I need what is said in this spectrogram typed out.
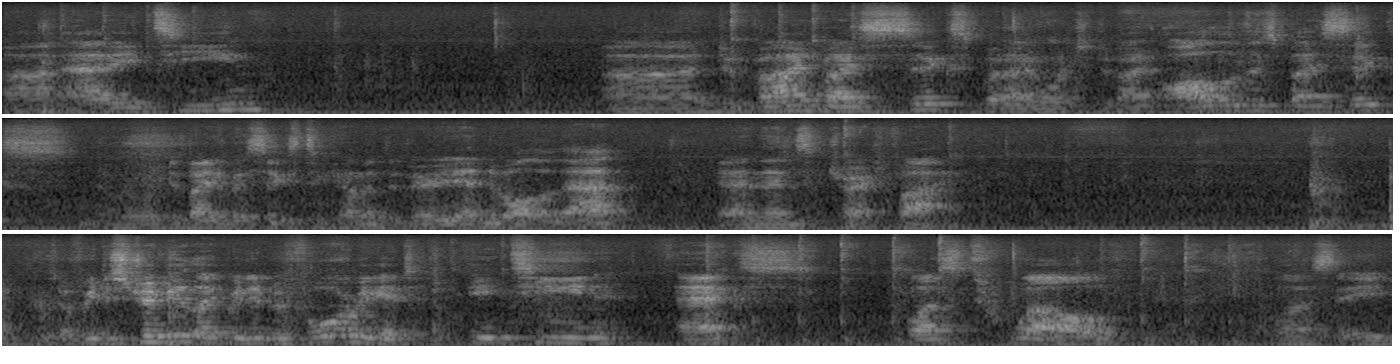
Uh, add eighteen. Uh, divide by six, but I want to divide all of this by six. And we want dividing by six to come at the very end of all of that, and then subtract five. So if we distribute like we did before, we get eighteen x plus twelve plus 18,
